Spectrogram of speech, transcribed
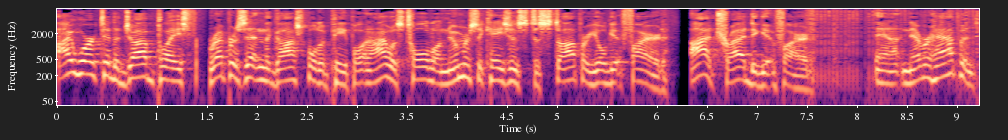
I worked at a job place representing the gospel to people, and I was told on numerous occasions to stop or you'll get fired. I tried to get fired, and it never happened.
